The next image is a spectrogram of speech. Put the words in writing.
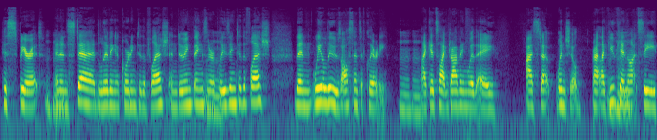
his spirit and mm-hmm. instead living according to the flesh and doing things that are pleasing to the flesh then we lose all sense of clarity. Mm-hmm. Like it's like driving with a iced up windshield, right? Like you mm-hmm. cannot see.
